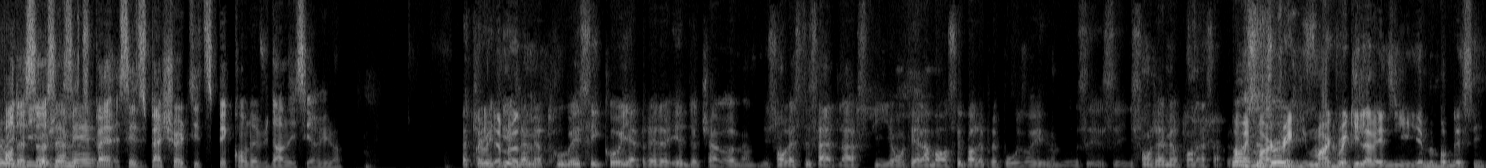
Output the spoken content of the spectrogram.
part de Paturity, ça, c'est, du, pa- du Paturity typique qu'on a vu dans les séries. Là. Paturity il n'a jamais retrouvé ses couilles après le hit de Chara. man. Ils sont restés sur la place, puis ils ont été ramassés par le préposé. Ils sont jamais retournés à sa place. Non, mais Mark, sûr. Rick- Mark Rickey l'avait dit, il n'est même pas blessé.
